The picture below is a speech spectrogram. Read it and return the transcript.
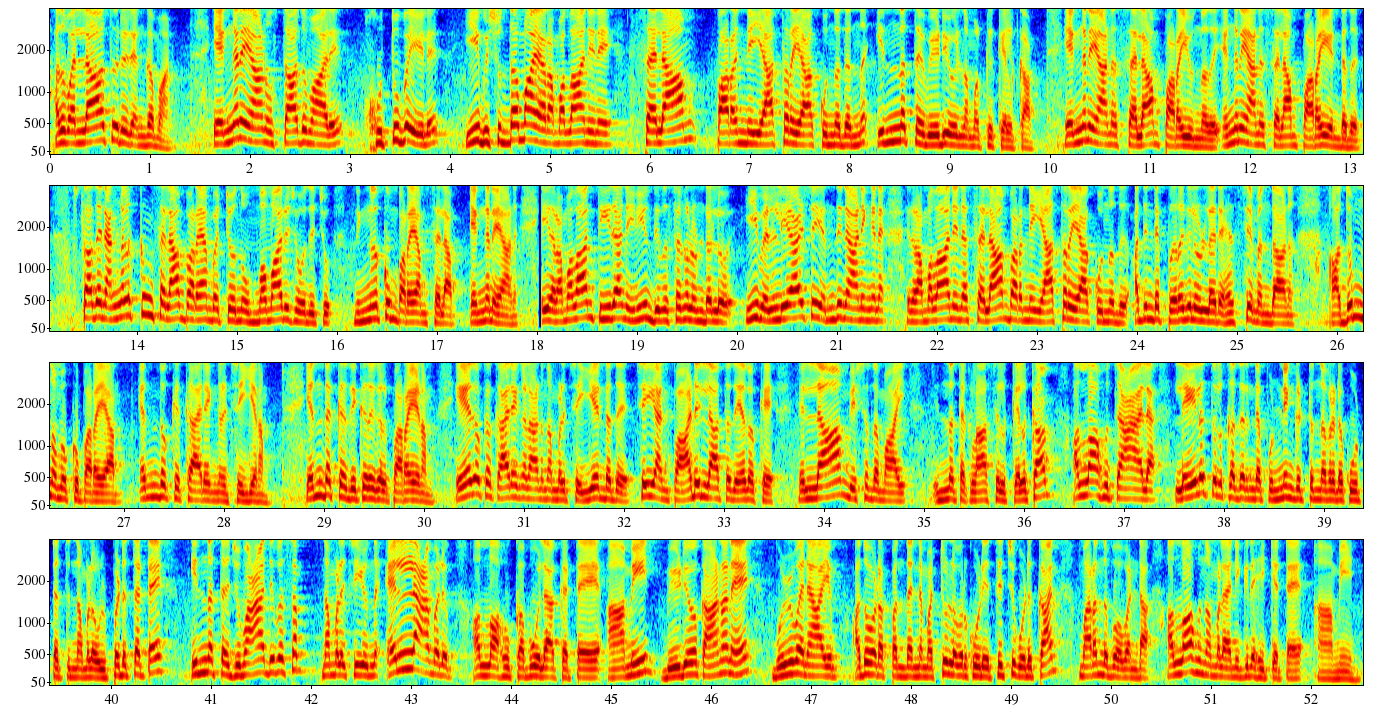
അത് വല്ലാത്തൊരു രംഗമാണ്. എങ്ങനെയാണ് ഉസ്താദുമാർ ഹുത്തുബയിൽ ഈ വിശുദ്ധമായ റമദാനിനെ സലാം പറഞ്ഞ് യാത്രയാക്കുന്നതെന്ന് ഇന്നത്തെ വീഡിയോയിൽ നമുക്ക് കേൾക്കാം. എങ്ങനെയാണ് സലാം പറയുന്നത്? എങ്ങനെയാണ് സലാം പറയേണ്ടത്? ഉസ്താദ് ഞങ്ങൾക്കും സലാം പറയാൻ പറ്റുമെന്ന് ഉമ്മമാർ ചോദിച്ചു. നിങ്ങൾക്കും പറയാം സലാം. എങ്ങനെയാണ്? ഈ റമദാൻ തീരാൻ ഇനിയും ദിവസങ്ങളുണ്ടല്ലോ. ഈ വെള്ളിയാഴ്ച എന്തിനാണ് ഇങ്ങനെ റമദാനിനെ സലാം പറഞ്ഞ് യാത്രയാക്കുന്നത്? അതിന്റെ പിറകിലുള്ള രഹസ്യം എന്താണ്? അതും നമുക്ക് പറയാം. എന്തൊക്കെ കാര്യങ്ങൾ ചെയ്യണം? എന്തൊക്കെ ദിക്കറുകൾ പറയണം? ഏതൊക്കെ കാര്യങ്ങളാണ് നമ്മൾ ചെയ്യേണ്ടത് ചെയ്യാൻ പാടില്ലാത്തത് ഏതൊക്കെ? എല്ലാം വിശദമായി ഇന്നത്തെ ക്ലാസ്സിൽ കേൾക്കാം. അള്ളാഹു ചായാല ലൈലത്തുൽ ഖദറിന്റെ പുണ്യം കിട്ടുന്നവരുടെ കൂട്ടത്തിൽ നമ്മളെ ഉൾപ്പെടുത്തട്ടെ. ഇന്നത്തെ ജുമാ ദിവസം നമ്മൾ ചെയ്യുന്ന എല്ലാ അമലും അള്ളാഹു കബൂലാക്കട്ടെ. ആമീൻ. വീഡിയോ കാണണേ. മുഴുവനായും അതോടൊപ്പം തന്നെ മറ്റുള്ളവർ കൂടി എത്തിച്ചു കൊടുക്കാൻ മറന്നു പോവണ്ട അള്ളാഹു നമ്മളെ അനുഗ്രഹിക്കട്ടെ. ആമീൻ.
